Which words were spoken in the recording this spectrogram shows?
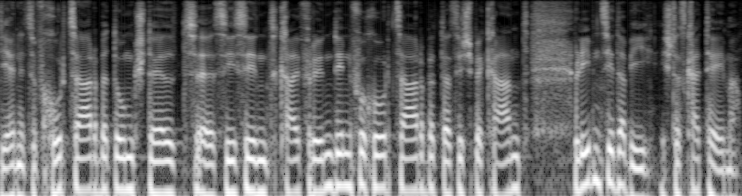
die haben jetzt auf Kurzarbeit umgestellt. Äh, Sie sind keine Freundin von Kurzarbeit, das ist bekannt. Bleiben Sie dabei? Ist das kein Thema?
